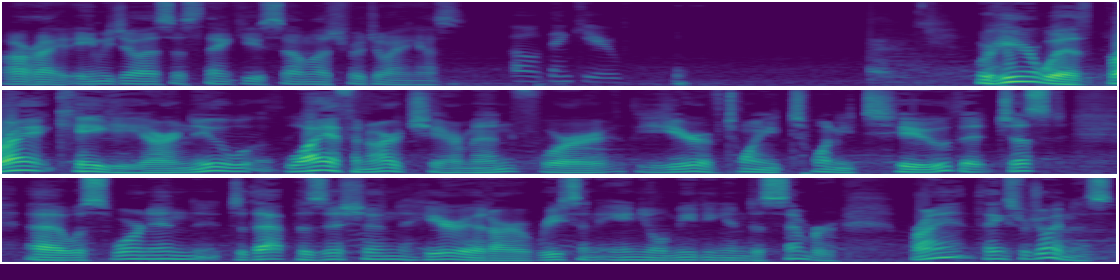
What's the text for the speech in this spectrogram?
All right. Amy Jo Estes, thank you so much for joining us. Oh, thank you. We're here with Bryant Kagi, our new YF&R chairman for the year of 2022 that just uh, was sworn in to that position here at our recent annual meeting in December. Bryant, thanks for joining us.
